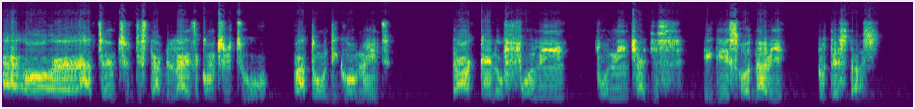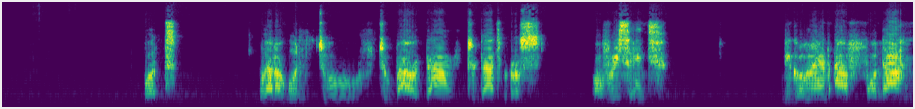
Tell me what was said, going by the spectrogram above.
uh, or uh, attempt to destabilize the country to overturn the government. That kind of funny, funny charges against ordinary protesters. But we are not going to to bow down to that because of recent the government have further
